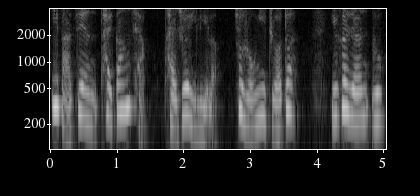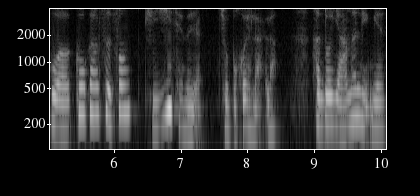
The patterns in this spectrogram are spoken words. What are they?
一把剑太刚强、太锐利了，就容易折断。一个人如果孤高自封、提意见的人，就不会来了。很多衙门里面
